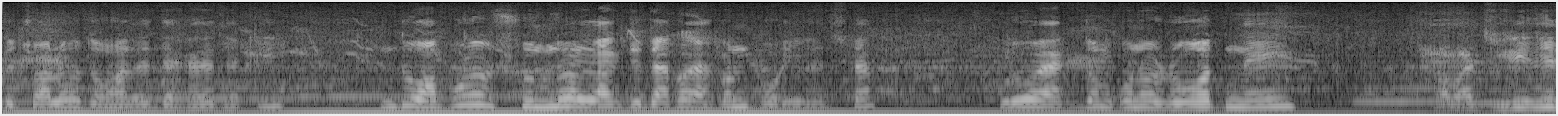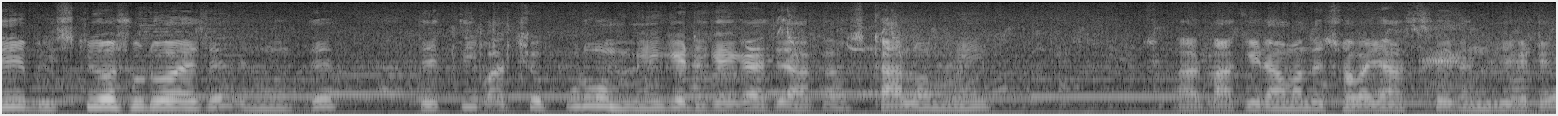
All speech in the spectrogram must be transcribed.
তো চলো তোমাদের দেখাতে থাকি। কিন্তু অপরূপ সুন্দর লাগছে। দেখো এখন পরিবেশটা পুরো একদম কোনো রোদ নেই। আবার ঝিরিঝিরি বৃষ্টিও শুরু হয়েছে এর মধ্যে। দেখতেই পাচ্ছ, পুরো মেঘে ঢেকে গেছে আকাশ, কালো মেঘ। আর বাকিরা আমাদের সবাই আসছে এখান দিয়ে হেঁটে।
